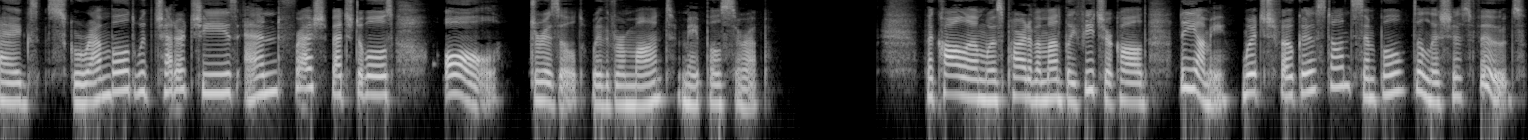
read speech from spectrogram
eggs scrambled with cheddar cheese and fresh vegetables, all drizzled with Vermont maple syrup. The column was part of a monthly feature called The Yummy, which focused on simple, delicious foods.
